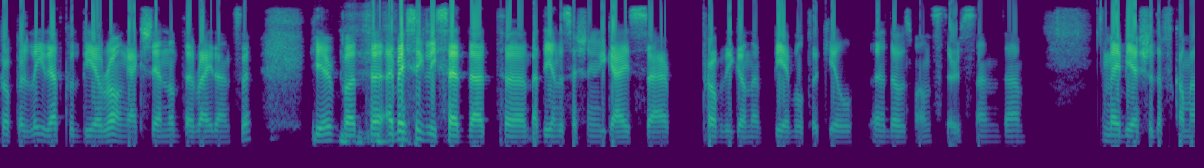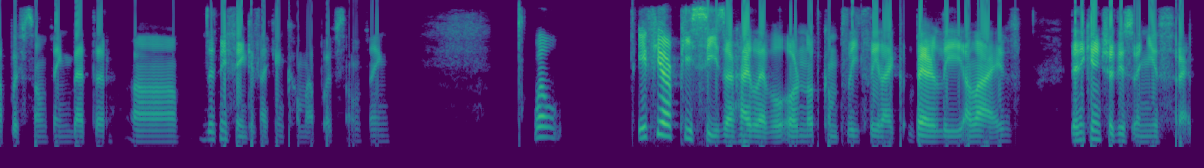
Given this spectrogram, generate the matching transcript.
properly. That could be a wrong actually, and not the right answer here. But uh, I basically said that uh, at the end of the session, you guys are probably gonna be able to kill uh, those monsters, and um, maybe I should have come up with something better. Uh, let me think if I can come up with something. Well, if your PCs are high level or not completely like barely alive, then you can introduce a new threat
